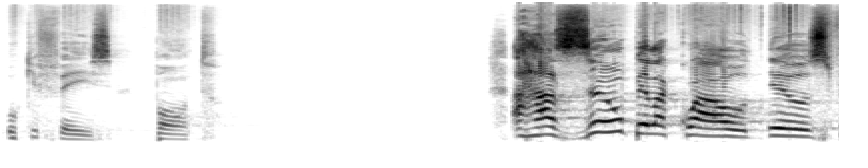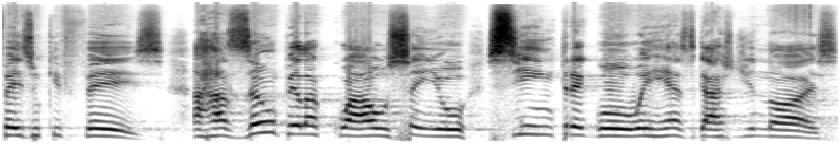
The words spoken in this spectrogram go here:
o que fez. Ponto. A razão pela qual Deus fez o que fez, a razão pela qual o Senhor se entregou em resgate de nós,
